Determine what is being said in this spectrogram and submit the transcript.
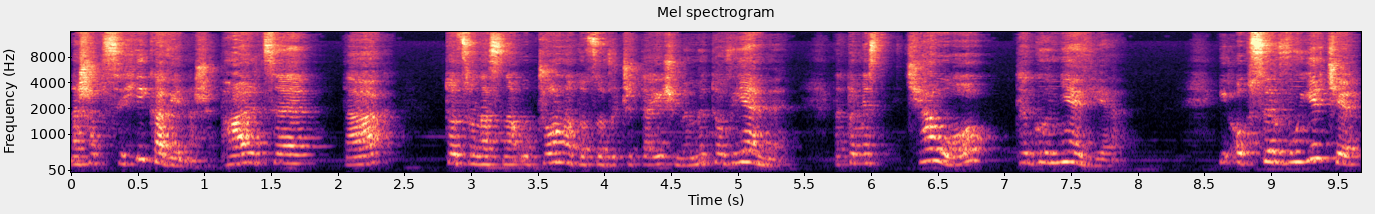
nasza psychika wie, nasze palce, tak? To, co nas nauczono, to, co wyczytaliśmy, my to wiemy. Natomiast ciało tego nie wie. I obserwujecie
